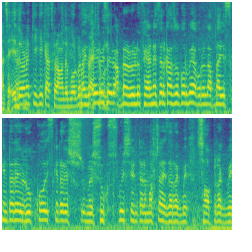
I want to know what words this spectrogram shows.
আচ্ছা এই ধরনের কি কি কাজ করে আমাদের বলবেন? ভাই বলবেন। আপনার হলো ফেয়ারনেসের কাজও করবে আবার হলো আপনার স্কিনটারে রুক্ষ স্কিনটারে সুইচ সেন্টারে ময়শ্চারাইজার রাখবে সফট রাখবে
